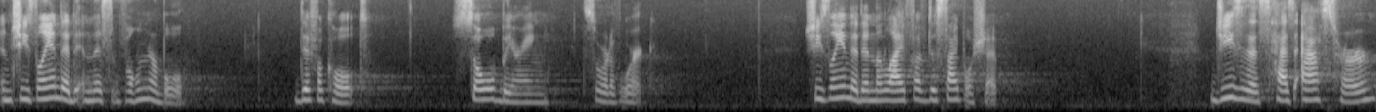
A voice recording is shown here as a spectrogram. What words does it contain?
And she's landed in this vulnerable, difficult, soul bearing sort of work. She's landed in the life of discipleship. Jesus has asked her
